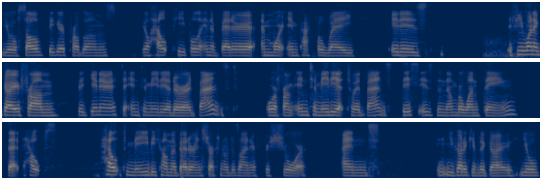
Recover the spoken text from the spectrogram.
You'll solve bigger problems. You'll help people in a better and more impactful way. It is if you want to go from beginner to intermediate or advanced or from intermediate to advanced this is the number one thing that helps helped me become a better instructional designer for sure. And you got to give it a go. You'll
